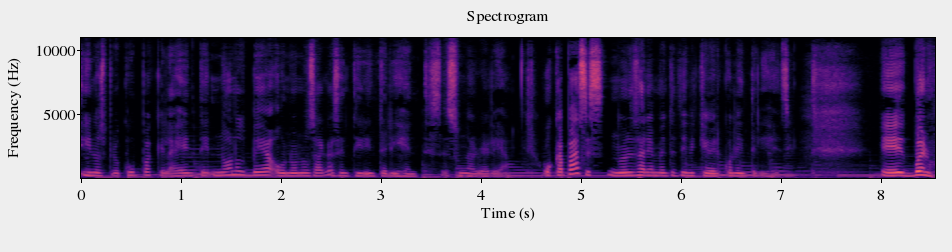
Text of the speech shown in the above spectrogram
y nos preocupa que la gente no nos vea o no nos haga sentir inteligentes. Es una realidad. O capaces, no necesariamente tiene que ver con la inteligencia. Eh, bueno,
